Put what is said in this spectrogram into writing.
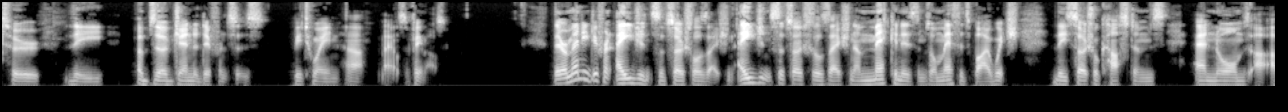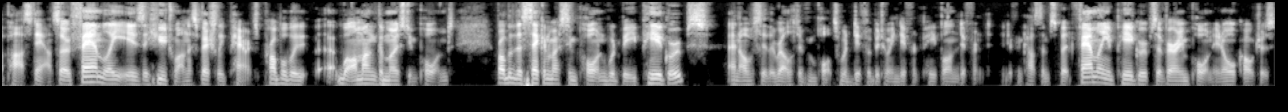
to the observed gender differences between uh, males and females. There are many different agents of socialization. Agents of socialization are mechanisms or methods by which these social customs and norms are, are passed down. So family is a huge one, especially parents, probably, uh, well, among the most important. Probably the second most important would be peer groups, and obviously the relative importance would differ between different people and different different customs. But family and peer groups are very important in all cultures.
